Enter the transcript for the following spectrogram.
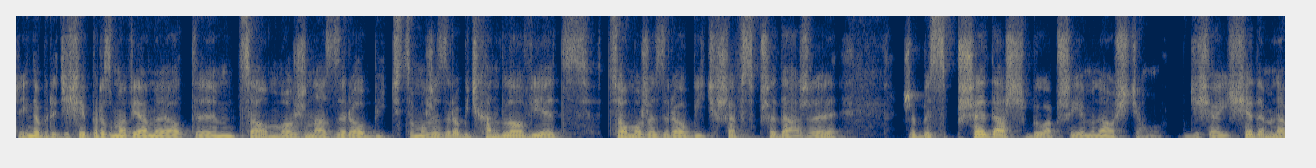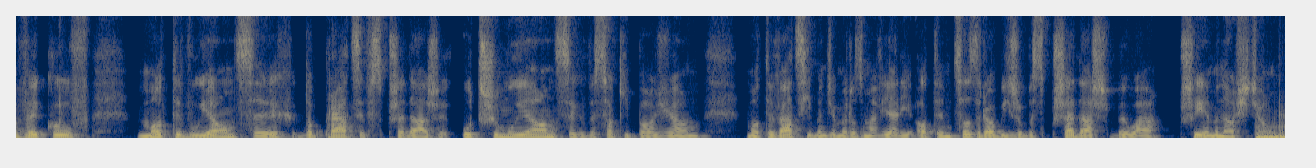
Dzień dobry. Dzisiaj porozmawiamy o tym, co można zrobić, co może zrobić handlowiec, co może zrobić szef sprzedaży, żeby sprzedaż była przyjemnością. Dzisiaj siedem nawyków motywujących do pracy w sprzedaży, utrzymujących wysoki poziom motywacji. Będziemy rozmawiali o tym, co zrobić, żeby sprzedaż była przyjemnością.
